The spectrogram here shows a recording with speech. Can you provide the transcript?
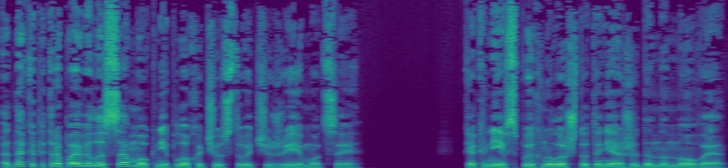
Однако Петропавел и сам мог неплохо чувствовать чужие эмоции. Как в ней вспыхнуло что-то неожиданно новое,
